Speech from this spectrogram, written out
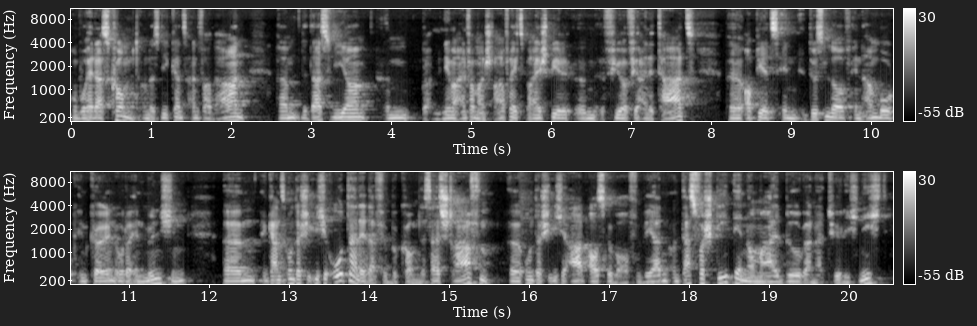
und woher das kommt. Und das liegt ganz einfach daran, ähm, dass wir, ähm, nehmen wir einfach mal ein Strafrechtsbeispiel, ähm, für, für eine Tat, äh, ob jetzt in Düsseldorf, in Hamburg, in Köln oder in München, ähm, ganz unterschiedliche Urteile dafür bekommen. Das heißt, Strafen äh, unterschiedlicher Art ausgeworfen werden. Und das versteht der Normalbürger natürlich nicht.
